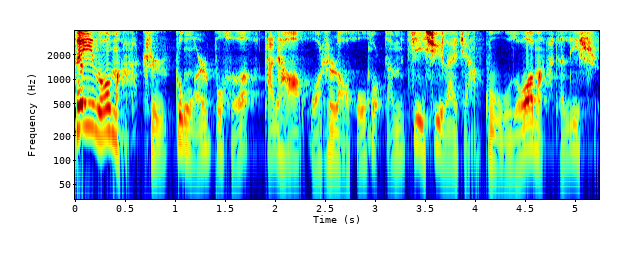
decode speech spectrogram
黑罗马之共而不和。大家好，我是老胡胡，咱们继续来讲古罗马的历史。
